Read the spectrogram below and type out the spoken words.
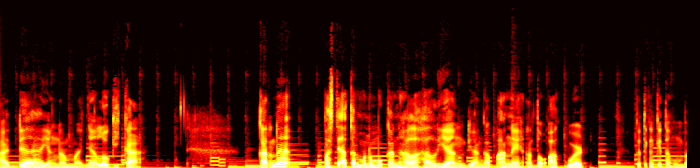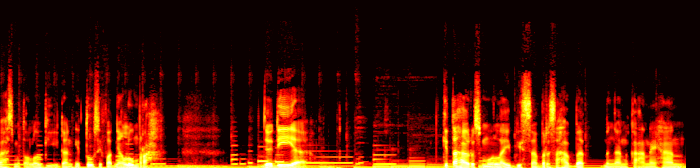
ada yang namanya logika. Karena pasti akan menemukan hal-hal yang dianggap aneh atau awkward ketika kita membahas mitologi dan itu sifatnya lumrah. Jadi ya kita harus mulai bisa bersahabat dengan keanehan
